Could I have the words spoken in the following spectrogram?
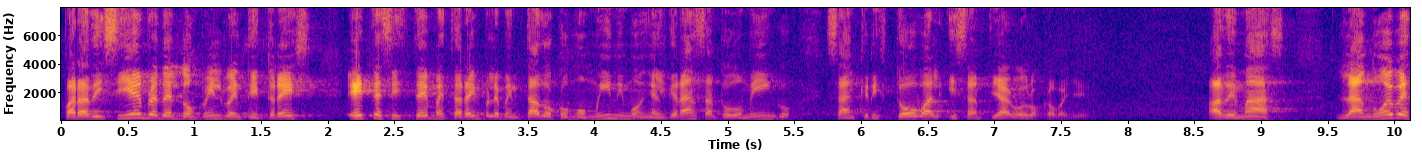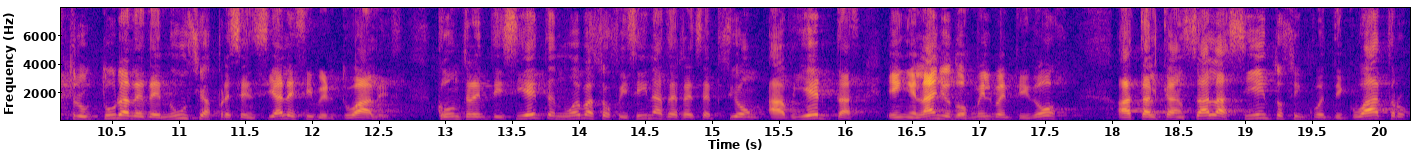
Para diciembre del 2023, este sistema estará implementado como mínimo en el Gran Santo Domingo, San Cristóbal y Santiago de los Caballeros. Además, la nueva estructura de denuncias presenciales y virtuales, con 37 nuevas oficinas de recepción abiertas en el año 2022, hasta alcanzar las 154,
